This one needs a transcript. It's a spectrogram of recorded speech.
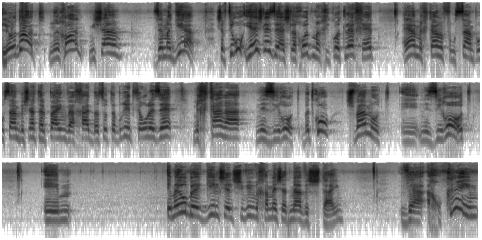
להודות, נכון? משם זה מגיע. עכשיו תראו, יש לזה השלכות מרחיקות לכת. היה מחקר מפורסם, פורסם בשנת 2001 בארה"ב, קראו לזה מחקר הנזירות. בדקו 700 אה, נזירות, אה, הם היו בגיל של 75 עד 102, והחוקרים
